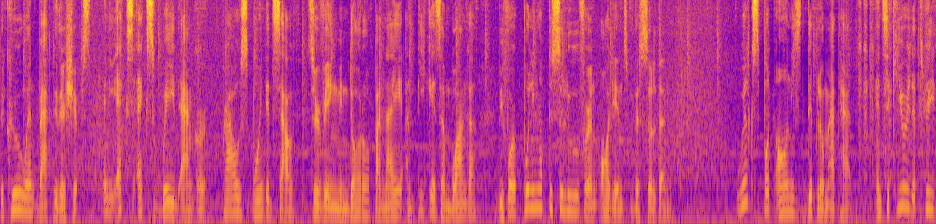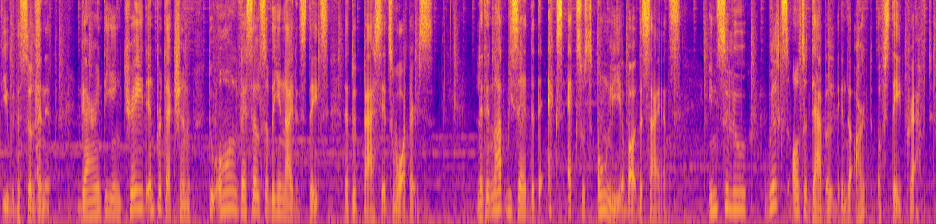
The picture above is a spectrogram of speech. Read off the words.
The crew went back to their ships, and the Ex Ex weighed anchor, prows pointed south, surveying Mindoro, Panay, Antique, Zamboanga before pulling up to Sulu for an audience with the Sultan. Wilkes put on his diplomat hat and secured a treaty with the Sultanate, guaranteeing trade and protection to all vessels of the United States that would pass its waters. Let it not be said that the Ex Ex was only about the science. In Sulu, Wilkes also dabbled in the art of statecraft.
